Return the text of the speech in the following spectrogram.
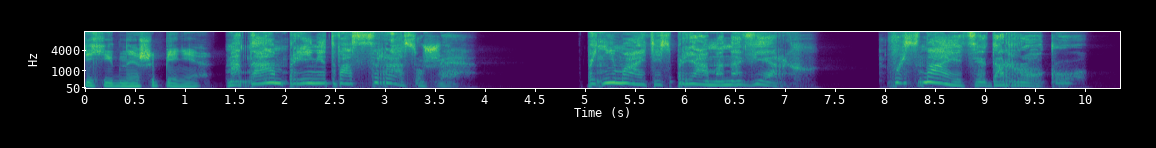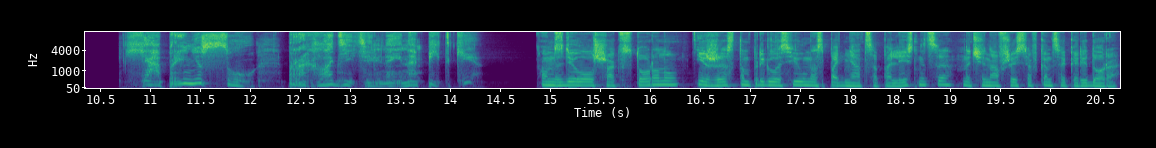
ехидное шипение. «Мадам примет вас сразу же. Поднимайтесь прямо наверх». Вы знаете дорогу. Я принесу прохладительные напитки. Он сделал шаг в сторону и жестом пригласил нас подняться по лестнице, начинавшейся в конце коридора.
